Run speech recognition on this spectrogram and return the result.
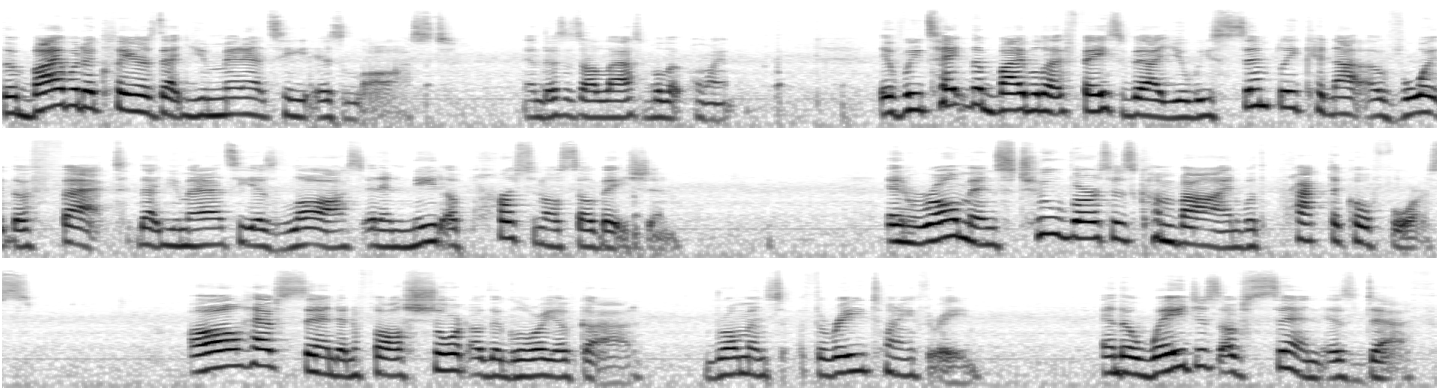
The Bible declares that humanity is lost. And this is our last bullet point. If we take the Bible at face value, we simply cannot avoid the fact that humanity is lost and in need of personal salvation. In Romans, two verses combine with practical force. All have sinned and fall short of the glory of God. Romans 3:23. And the wages of sin is death.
